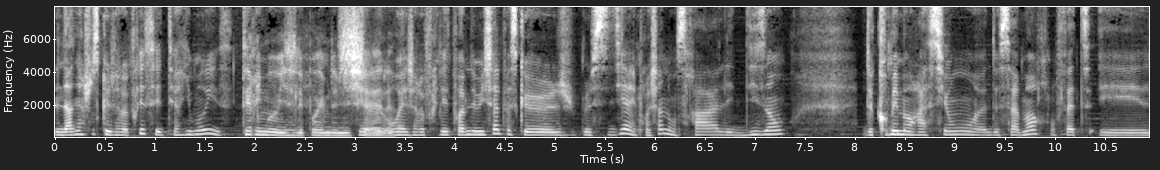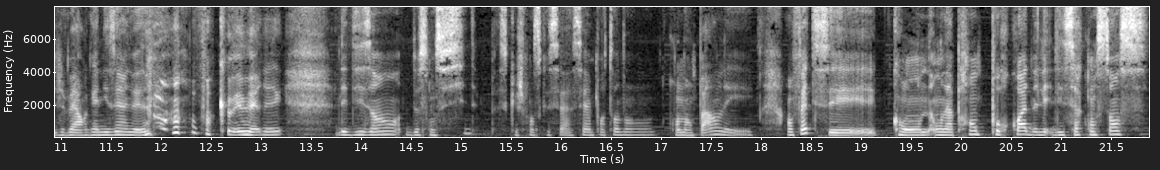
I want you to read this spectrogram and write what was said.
La dernière chose que j'ai repris, c'est Terry Moïse. Terry Moïse, les poèmes de Michel. Ouais, j'ai repris les poèmes de Michel parce que je me suis dit l'année prochaine, on sera les 10 ans de commémoration euh, de sa mort, en fait. Et je vais organiser un événement pour commémorer les 10 ans de son suicide. Parce que je pense que c'est assez important qu'on en parle. Et en fait, c'est qu'on on apprend pourquoi, les, les circonstances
